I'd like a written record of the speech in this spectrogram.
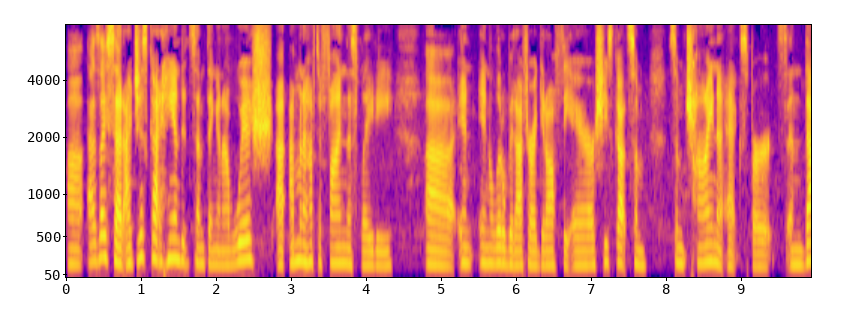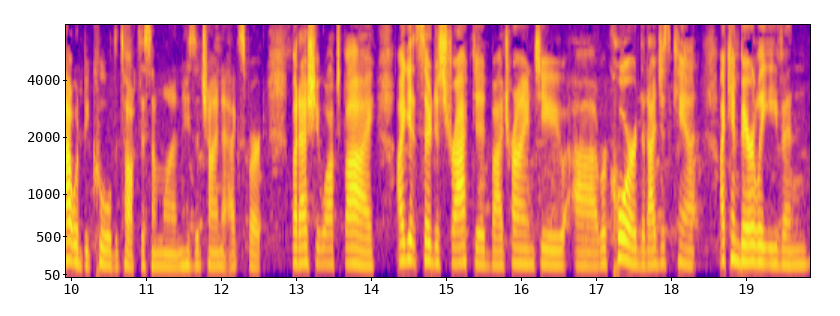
Uh, as I said, I just got handed something and I wish I, am going to have to find this lady uh, in in a little bit after I get off the air. She's got some some China experts, and that would be cool to talk to someone who's a China expert. But as she walked by, I get so distracted by trying to uh, record that I just can't. I can barely even.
